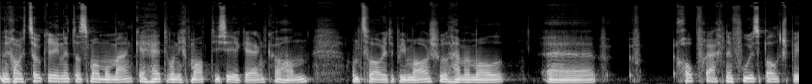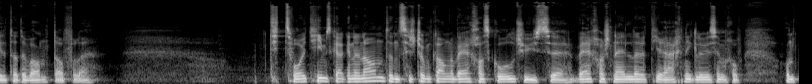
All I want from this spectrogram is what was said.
ich habe mich zurückerinnert, dass es mal einen Moment gegeben hat, wo ich Mathe sehr gerne hatte. Und zwar in der Primarschule haben wir mal äh, Kopfrechnen Fußball gespielt an der Wandtafel. Die zwei Teams gegeneinander und es ist darum gegangen, wer kann das Goal schiessen, wer kann schneller die Rechnung lösen im Kopf. Und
